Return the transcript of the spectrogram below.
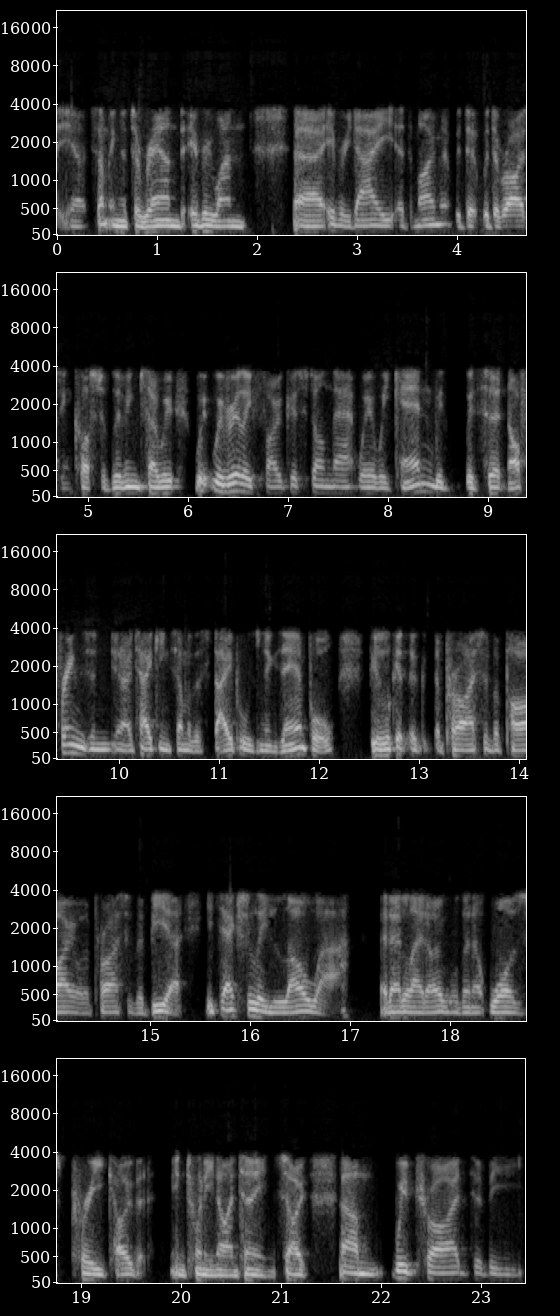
You know, it's something that's around everyone uh, every day at the moment with the with the rising cost of living. So we, we we've really focused on that where we can with with certain offerings, and you know, taking some of the staples an example. If you look at the, the price of a pie or the price of a beer, it's actually lower at Adelaide Oval than it was pre-COVID in 2019. So um, we've tried to be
